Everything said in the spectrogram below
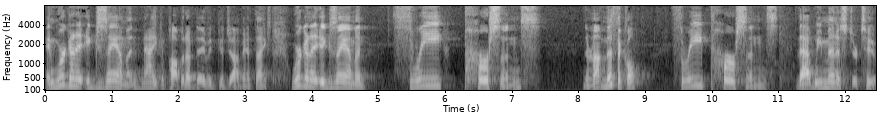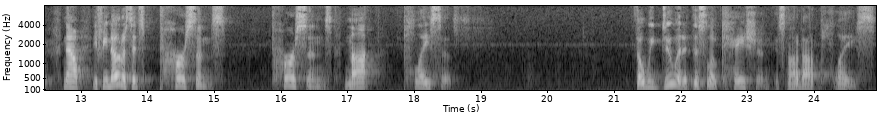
And we're going to examine, now you can pop it up, David. Good job, man. Thanks. We're going to examine three persons, they're not mythical, three persons that we minister to. Now, if you notice, it's persons. Persons, not places. Though we do it at this location, it's not about a place.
